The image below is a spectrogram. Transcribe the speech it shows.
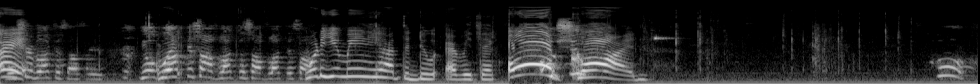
Make Hey, sure block this off. You. Yo, block What- this off. Block this off. Block this off. what do you mean you had to do everything? Oh, oh shoot. God. Oh,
